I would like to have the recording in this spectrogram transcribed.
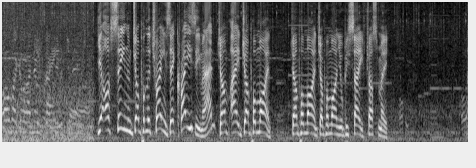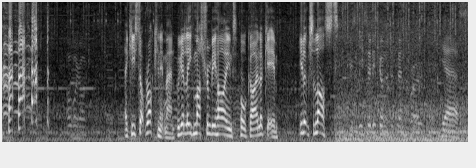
Oh my god, I know exactly what you mean. Yeah, I've seen them jump on the trains. They're crazy, man. Jump, hey, jump on mine. Jump on mine. Jump on mine. You'll be safe. Trust me. Oh my god. Hey, can you stop rocking it, man? We're going to leave Mushroom behind. Poor guy. Look at him. He looks lost. He said he's going to defend the road. Yes.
